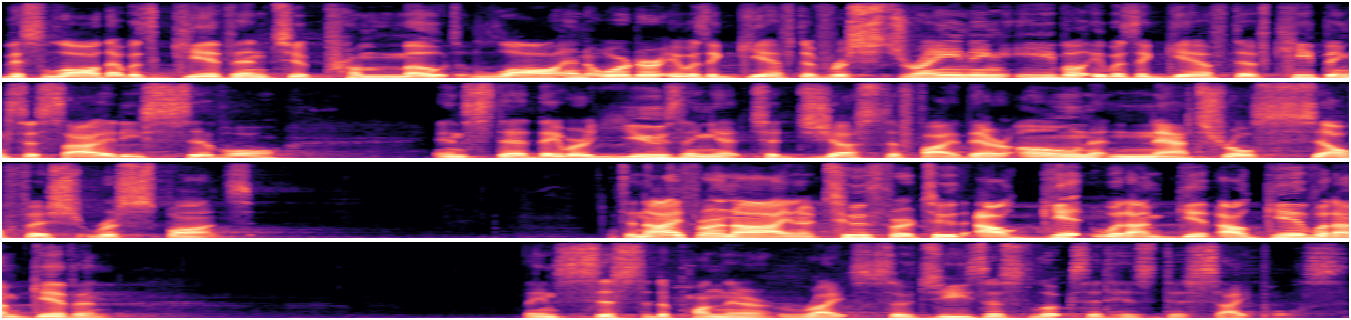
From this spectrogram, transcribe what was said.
this law that was given to promote law and order, it was a gift of restraining evil, it was a gift of keeping society civil. Instead, they were using it to justify their own natural selfish response it's an eye for an eye and a tooth for a tooth. I'll get what I'm give. I'll give what I'm given. They insisted upon their rights. So Jesus looks at his disciples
